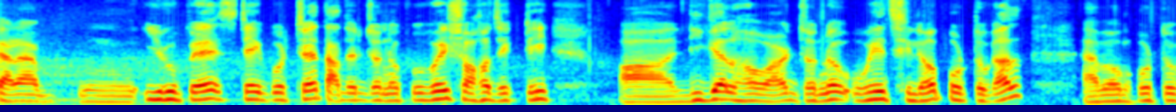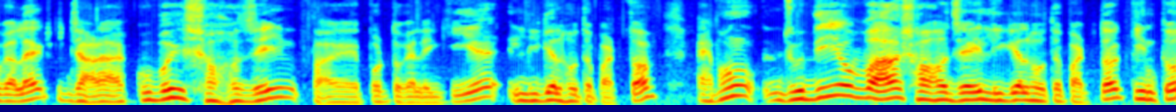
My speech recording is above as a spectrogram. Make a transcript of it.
যারা ইউরোপে স্টে করছে, তাদের জন্য খুবই সহজ একটি লিগ্যাল হওয়ার জন্য ওয়ে ছিল পর্তুগাল এবং পর্তুগালে যারা খুবই সহজেই পর্তুগালে গিয়ে লিগেল হতে পারতো। এবং যদিও বা সহজেই লিগেল হতে পারতো, কিন্তু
